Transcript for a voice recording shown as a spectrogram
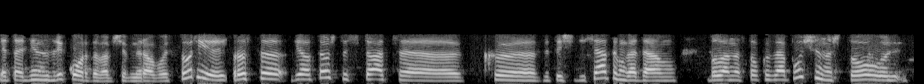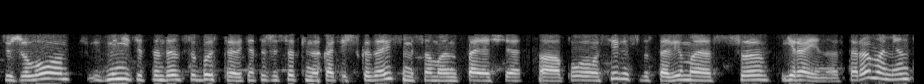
это один из рекордов вообще в мировой истории истории. Просто дело в том, что ситуация к 2010 годам была настолько запущена, что тяжело изменить эту тенденцию быстро. Ведь это же все-таки наркотическая зависимость, самая настоящая, а, по силе сопоставимая с героином. Второй момент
